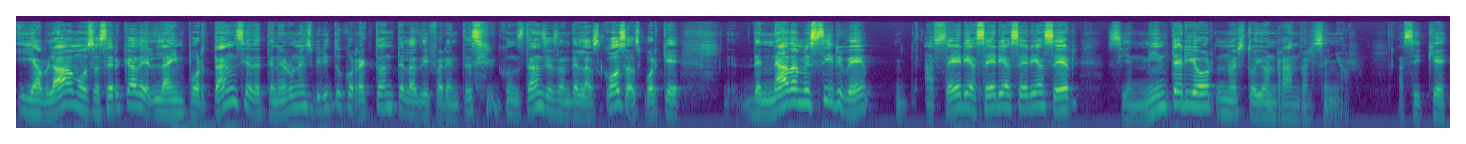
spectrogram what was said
y hablábamos acerca de la importancia de tener un espíritu correcto ante las diferentes circunstancias, ante las cosas, porque de nada me sirve hacer y hacer y hacer y hacer si en mi interior no estoy honrando al Señor. Así que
